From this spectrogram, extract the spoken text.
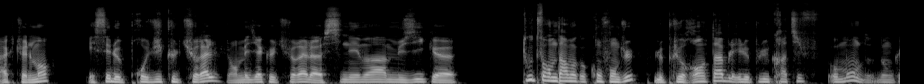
actuellement, et c'est le produit culturel, genre média culturel, cinéma, musique, toute forme d'art confondue, le plus rentable et le plus lucratif au monde. Donc,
